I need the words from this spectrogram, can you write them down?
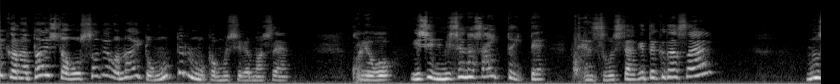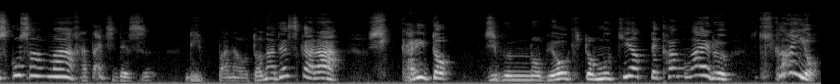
ないから大した発作ではないと思ってるのかもしれません。これを医師に見せなさいと言って転送してあげてください。息子さんは二十歳です。立派な大人ですから、しっかりと自分の病気と向き合って考える機会を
